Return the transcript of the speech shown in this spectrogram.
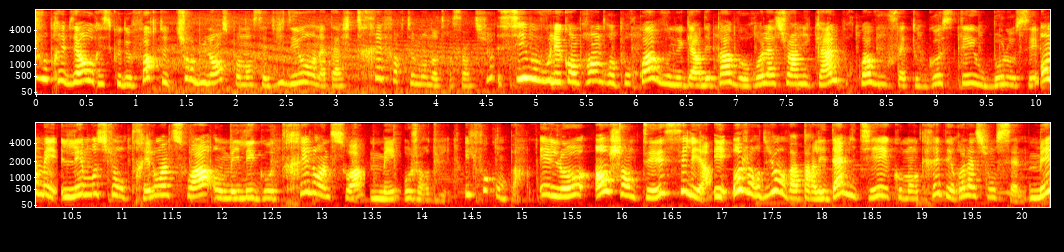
je vous préviens au risque de fortes turbulences pendant cette vidéo, on attache très fortement notre ceinture. Si vous voulez comprendre pourquoi vous ne gardez pas vos relations amicales, pourquoi vous faites ghoster ou bolosser, on met l'émotion très loin de soi, on met l'ego très loin de soi, mais aujourd'hui, il faut qu'on parle. Hello, enchantée, c'est Léa. Et aujourd'hui, on va parler d'amitié et comment créer des relations saines, mais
